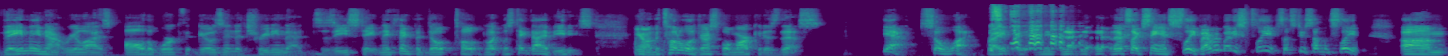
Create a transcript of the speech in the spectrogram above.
they may not realize all the work that goes into treating that disease state. And they think the total like let's take diabetes. You know the total addressable market is this. Yeah so what right? I mean, that, that's like saying sleep. Everybody sleeps. Let's do something sleep. Um,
